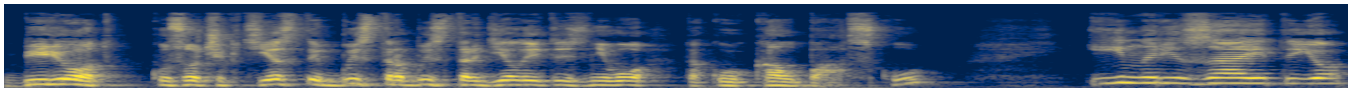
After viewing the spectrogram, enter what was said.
берет кусочек теста и быстро-быстро делает из него такую колбаску и нарезает ее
